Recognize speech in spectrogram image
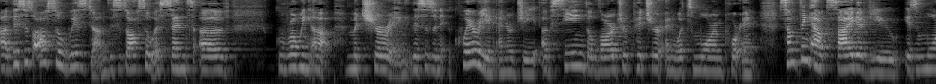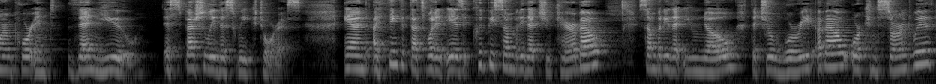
Uh, this is also wisdom. This is also a sense of growing up, maturing. This is an Aquarian energy of seeing the larger picture and what's more important. Something outside of you is more important than you, especially this week, Taurus. And I think that that's what it is. It could be somebody that you care about, somebody that you know that you're worried about or concerned with.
